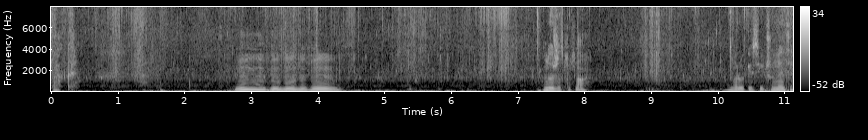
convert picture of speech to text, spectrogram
Так. Дуже смачна. Руки всі чорниці.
